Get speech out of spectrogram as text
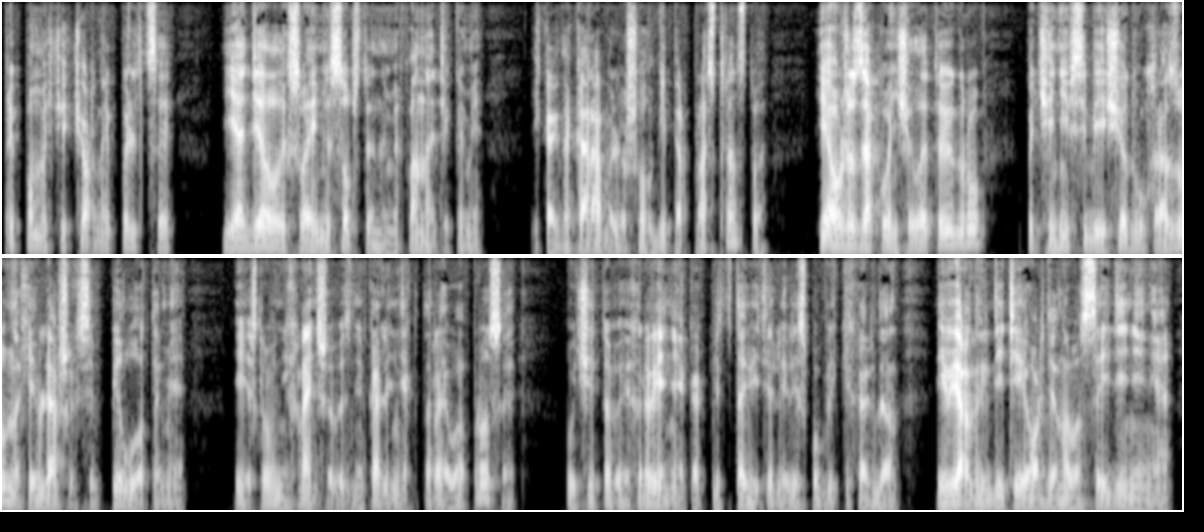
при помощи черной пыльцы, я делал их своими собственными фанатиками, и когда корабль ушел в гиперпространство, я уже закончил эту игру, подчинив себе еще двух разумных, являвшихся пилотами. И если у них раньше возникали некоторые вопросы, учитывая их рвение как представителей Республики Хагдан и верных детей Ордена Воссоединения —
